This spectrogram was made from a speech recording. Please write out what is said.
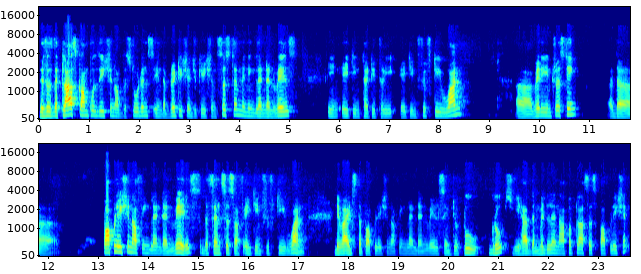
This is the class composition of the students in the British education system in England and Wales in 1833 1851. Uh, very interesting. Uh, the population of England and Wales, the census of 1851 divides the population of England and Wales into two groups. We have the middle and upper classes population,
